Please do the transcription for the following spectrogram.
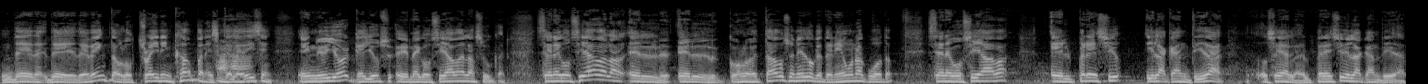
de, de, venta, o los trading companies, que le dicen en New York que ellos eh, negociaban el azúcar. Se negociaba el, el, con los Estados Unidos, que tenían una cuota, se negociaba el precio y la cantidad, o sea, el precio y la cantidad.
